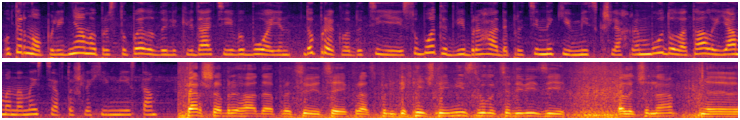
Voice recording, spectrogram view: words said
У Тернополі днями приступили до ліквідації вибоїн. До прикладу, цієї суботи дві бригади працівників міськшляхрембуду латали ями на низці автошляхів міста. Перша бригада працює це якраз політехнічний міст, вулиця дивізії Галичина, е,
